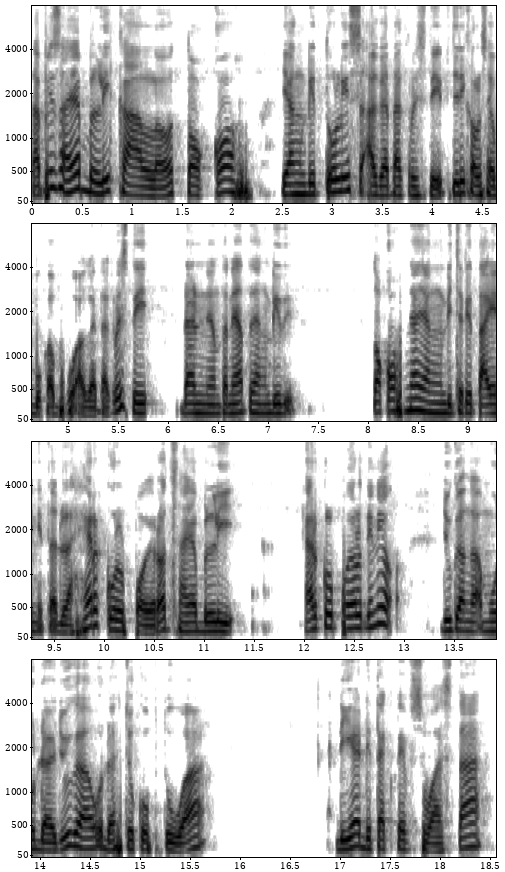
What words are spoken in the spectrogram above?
tapi saya beli kalau tokoh yang ditulis Agatha Christie. Jadi kalau saya buka buku Agatha Christie dan yang ternyata yang di tokohnya yang diceritain itu adalah Hercule Poirot saya beli Hercule Poirot ini juga nggak muda juga udah cukup tua. Dia detektif swasta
